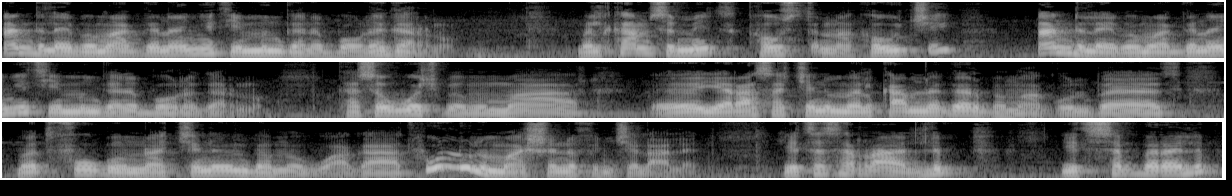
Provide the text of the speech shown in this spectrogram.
አንድ ላይ በማገናኘት የምንገነባው ነገር ነው። መልካም ስሜት ከውስጥና ከውጭ አንድ ላይ በማገናኘት የምንገነባው ነገር ነው። ከሰዎች በመማር የራሳችንን መልካም ነገር በማጎልበት መጥፎ ጎናችንን በመዋጋት ሁሉንም ማሸነፍ እንችላለን። የተሰራ ልብ የተሰበረ ልብ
